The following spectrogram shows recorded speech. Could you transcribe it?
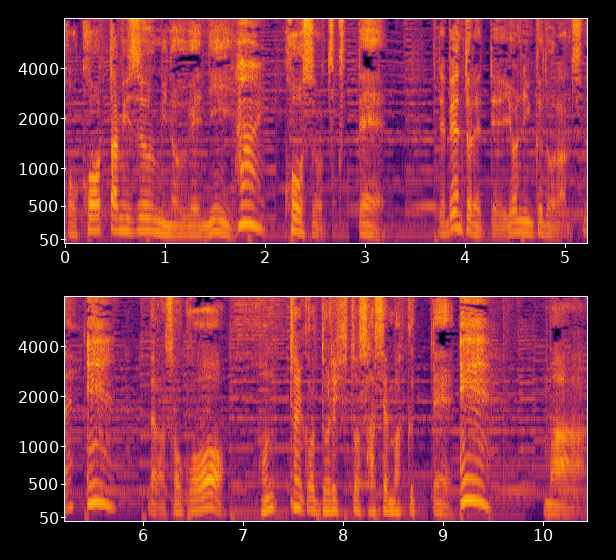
こう凍った湖の上にコースを作って、はい、で、ベントレーって四輪駆動なんですね。ええ、だからそこを本当にこうドリフトさせまくって、ええ、ま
